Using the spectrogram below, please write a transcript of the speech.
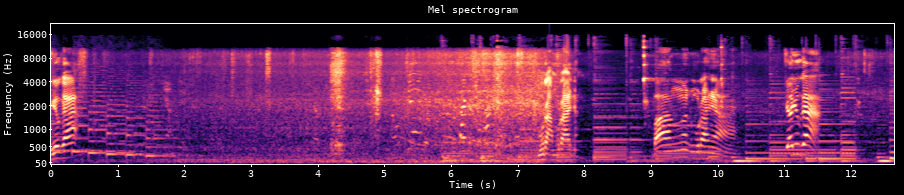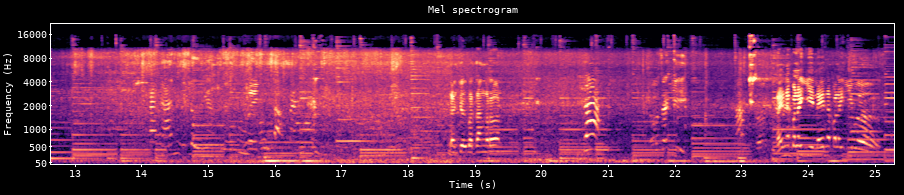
Yuk kak. Murah-murah aja. Banget murahnya. Jauh juga. Lanjut batang ron. Lagi. Lain apa lagi? Lain apa lagi, Bu?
